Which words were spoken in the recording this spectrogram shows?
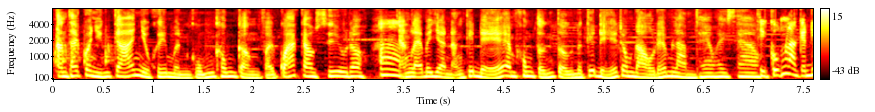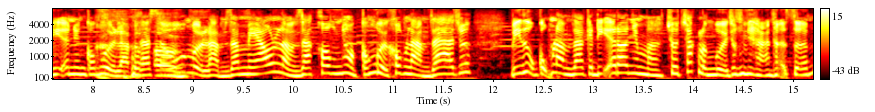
anh thấy có những cái nhiều khi mình cũng không cần phải quá cao siêu đâu Ờ. chẳng lẽ bây giờ nặng cái đĩa em không tưởng tượng được cái đĩa trong đầu để em làm theo hay sao thì cũng là cái đĩa nhưng có người làm ra xấu Ừ. người làm ra méo làm ra không nhưng mà có người không làm ra chứ ví dụ cũng làm ra cái đĩa đó nhưng mà chưa chắc là người trong nhà đã sớm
